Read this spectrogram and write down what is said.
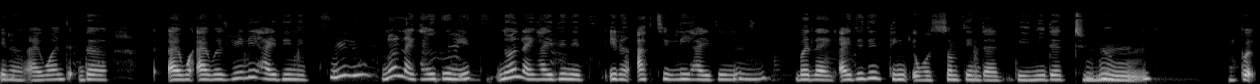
you Mhm. know I wanted the I, I was really hiding it. Really? Not like hiding it, not like hiding it, you know, actively hiding it. Mm. But like I didn't think it was something that they needed to know. Mm. But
